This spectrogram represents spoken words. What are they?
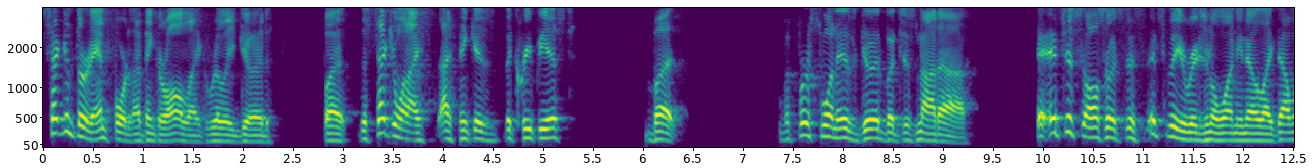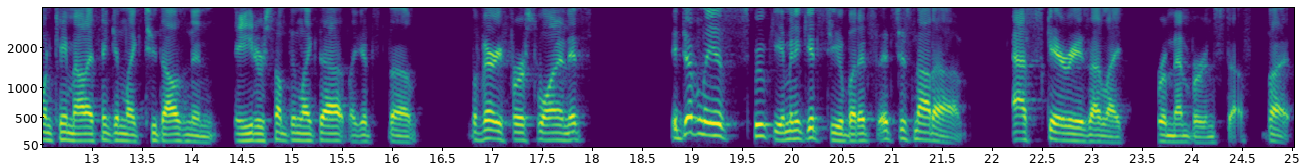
second, third, and fourth. I think are all like really good, but the second one I I think is the creepiest. But the first one is good, but just not uh It's just also it's this it's the original one, you know. Like that one came out I think in like 2008 or something like that. Like it's the the very first one, and it's it definitely is spooky. I mean, it gets to you, but it's it's just not uh as scary as I like remember and stuff. But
